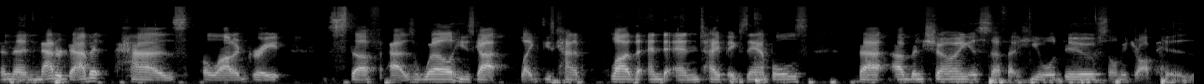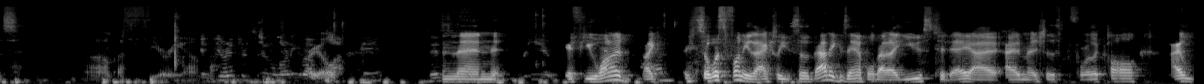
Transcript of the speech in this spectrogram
And then Nader Dabit has a lot of great stuff as well. He's got like these kind of a lot of the end to end type examples that I've been showing is stuff that he will do. So let me drop his um, Ethereum. If you're interested in learning about blockchain, this And then if you want to like so what's funny is actually so that example that i used today i, I mentioned this before the call. I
